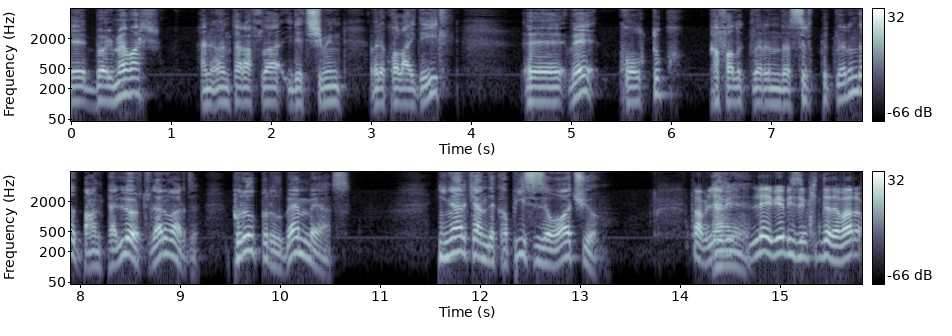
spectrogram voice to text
e, bölme var. Hani ön tarafla iletişimin öyle kolay değil. E, ve koltuk kafalıklarında, sırtlıklarında dantelli örtüler vardı. Pırıl pırıl bembeyaz. İnerken de kapıyı size o açıyor. Tamam Levye, Yani. Levye bizimkinde de var.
